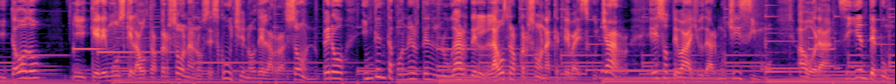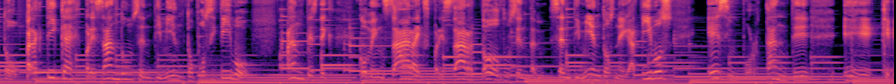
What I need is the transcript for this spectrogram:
y todo y queremos que la otra persona nos escuche, nos dé la razón, pero intenta ponerte en el lugar de la otra persona que te va a escuchar. Eso te va a ayudar muchísimo. Ahora, siguiente punto, practica expresando un sentimiento positivo. Antes de comenzar a expresar todos tus sentimientos negativos, es importante eh, que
